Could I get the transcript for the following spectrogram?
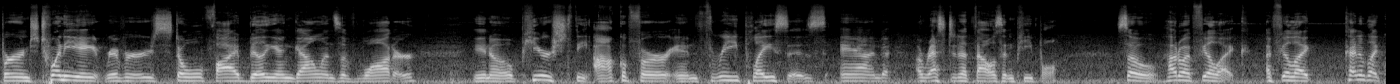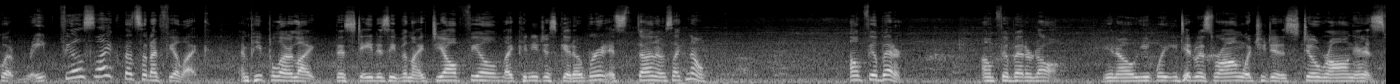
burned 28 rivers, stole 5 billion gallons of water, you know, pierced the aquifer in three places, and arrested a thousand people. So, how do I feel like? I feel like kind of like what rape feels like. That's what I feel like. And people are like, the state is even like, do y'all feel like, can you just get over it? It's done. I was like, no, I don't feel better. I don't feel better at all. You know, you, what you did was wrong. What you did is still wrong, and it's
